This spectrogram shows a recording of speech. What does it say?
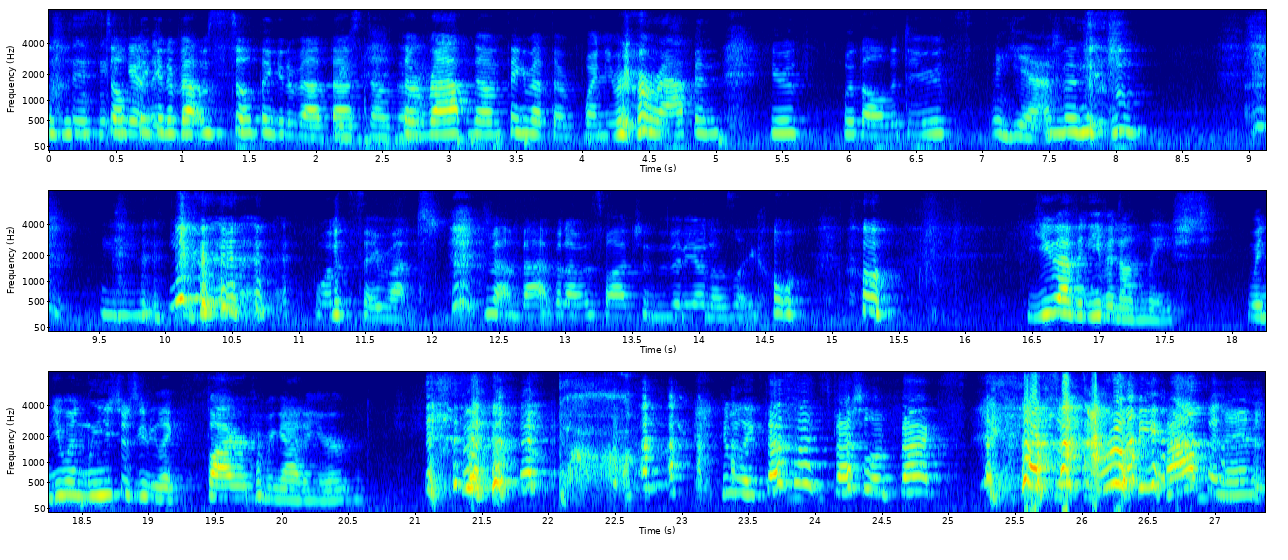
I'm still You're thinking like- about. I'm still thinking about You're that. the rap. No, I'm thinking about the when you were rapping. You were with all the dudes. Yeah. Then. want to say much about that, but I was watching the video and I was like, oh, oh. you haven't even unleashed When you unleash, there's gonna be like fire coming out of your. He'll be like, "That's not special effects. That's what's really happening."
